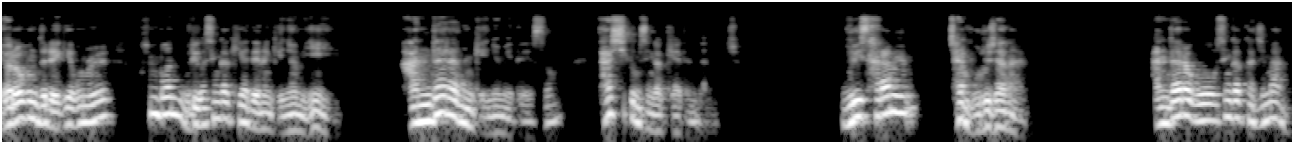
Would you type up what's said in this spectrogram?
여러분들에게 오늘 한번 우리가 생각해야 되는 개념이 안다라는 개념에 대해서 다시금 생각해야 된다는 거죠. 우리 사람 잘 모르잖아요. 안다라고 생각하지만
